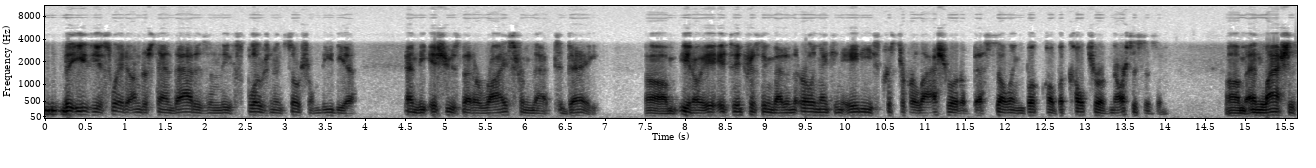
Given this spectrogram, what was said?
the easiest way to understand that is in the explosion in social media and the issues that arise from that today. Um, you know, it, it's interesting that in the early 1980s, Christopher Lasch wrote a best-selling book called The Culture of Narcissism. Um, and Lasch has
